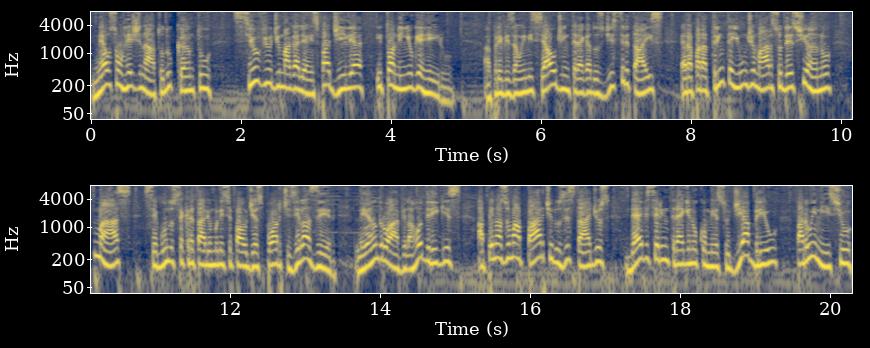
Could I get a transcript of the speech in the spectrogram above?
Nelson Reginato do Canto, Silvio de Magalhães Padilha e Toninho Guerreiro. A previsão inicial de entrega dos distritais era para 31 de março deste ano, mas, segundo o secretário municipal de Esportes e Lazer, Leandro Ávila Rodrigues, apenas uma parte dos estádios deve ser entregue no começo de abril para o início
